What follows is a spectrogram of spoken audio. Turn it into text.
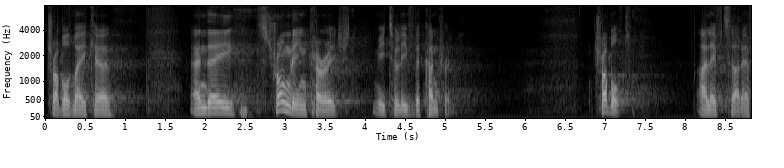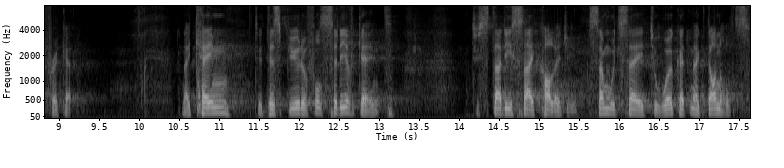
troublemaker, and they strongly encouraged me to leave the country. Troubled, I left South Africa. And I came to this beautiful city of Ghent to study psychology. Some would say to work at McDonald's.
